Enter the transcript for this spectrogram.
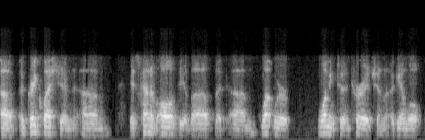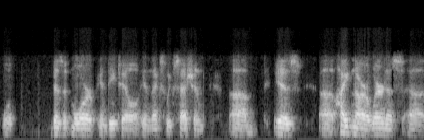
Uh, a great question. Um, it's kind of all of the above, but um, what we're wanting to encourage, and again, we'll we'll visit more in detail in next week's session, um, is uh, heighten our awareness uh,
